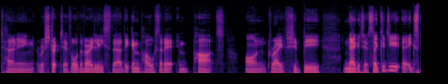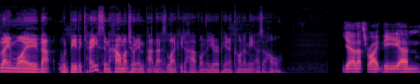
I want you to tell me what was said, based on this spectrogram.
turning restrictive, or at the very least, the, the impulse that it imparts on growth should be negative. So, could you uh, explain why that would be the case and how much of an impact that's likely to have on the European economy as a whole? Yeah, that's right. The um,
